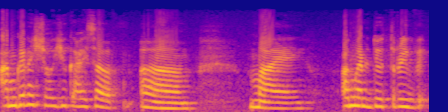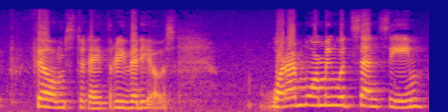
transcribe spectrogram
I'm gonna show you guys a, um, my, I'm gonna do three films today, three videos. What I'm warming with Scentsy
